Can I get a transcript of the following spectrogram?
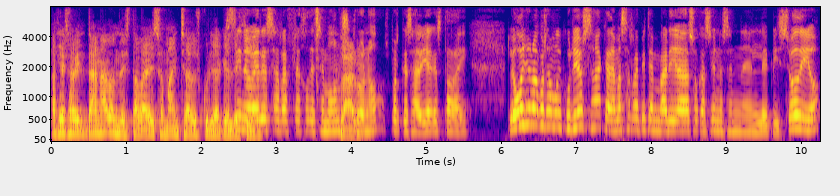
hacia esa ventana donde estaba esa mancha de oscuridad que él Sí, decía. no ver ese reflejo de ese monstruo, Claro. ¿no? Es porque sabía que estaba ahí. Luego hay una cosa muy curiosa, que además se repite en varias ocasiones en el episodio,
